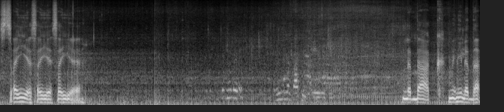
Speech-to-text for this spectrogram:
सही है सही है सही है। लद्दाख मिनी लद्दाख।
